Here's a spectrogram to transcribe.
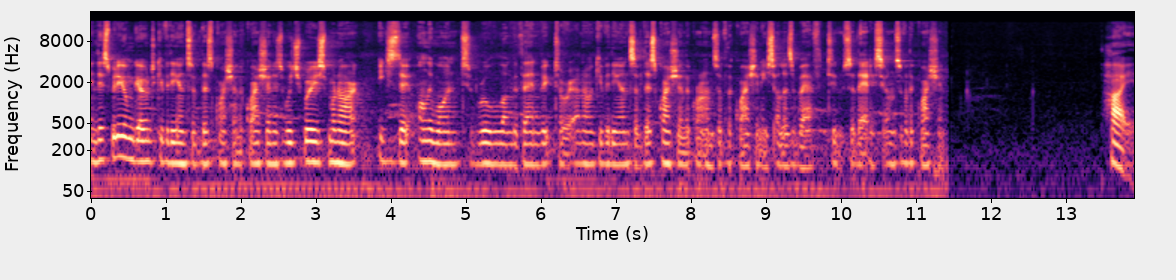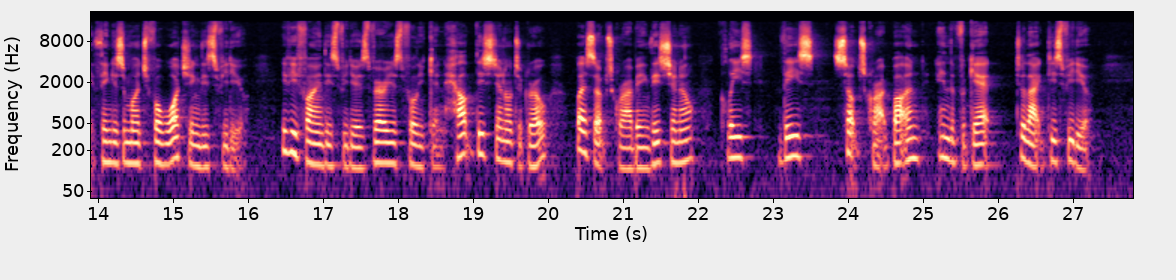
In this video I'm going to give you the answer of this question. The question is which British monarch is the only one to rule longer than Victoria? And I'll give you the answer of this question. The answer of the question is Elizabeth II. So that is the answer of the question. Hi, thank you so much for watching this video. If you find this video is very useful, you can help this channel to grow by subscribing this channel. Please this subscribe button and don't forget to like this video.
